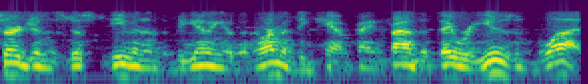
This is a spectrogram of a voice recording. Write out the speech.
Surgeons, just even in the beginning of the Normandy campaign, found that they were using blood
